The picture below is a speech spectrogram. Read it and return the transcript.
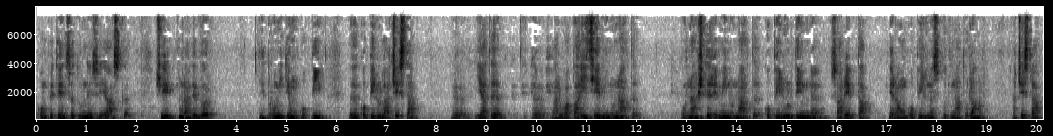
competență dumnezeiască, și, în adevăr, îi promite un copil copilul acesta, iată, are o apariție minunată, o naștere minunată, copilul din Sarepta era un copil născut natural. Acesta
